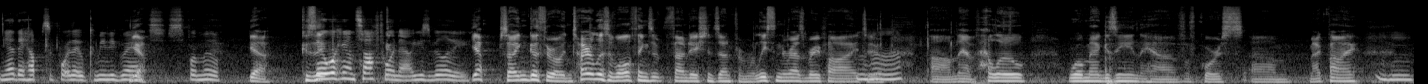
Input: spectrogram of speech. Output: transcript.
yeah, they help support the community grants for Mu. Yeah. Because They're working on software now, usability. Yep. So I can go through an entire list of all the things that Foundation's done from releasing the Raspberry Pi to um, they have Hello World Magazine. They have, of course, um, MagPi.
